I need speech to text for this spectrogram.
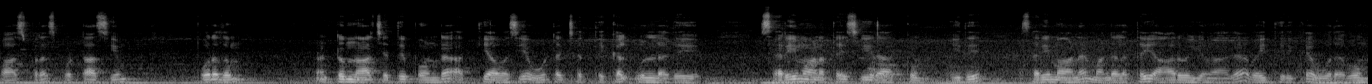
பாஸ்பரஸ் பொட்டாசியம் புரதம் மற்றும் நார்ச்சத்து போன்ற அத்தியாவசிய ஊட்டச்சத்துக்கள் உள்ளது. சரிமானத்தை சீராக்கும். இது சரிமான மண்டலத்தை ஆரோக்கியமாக வைத்திருக்க உதவும்.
